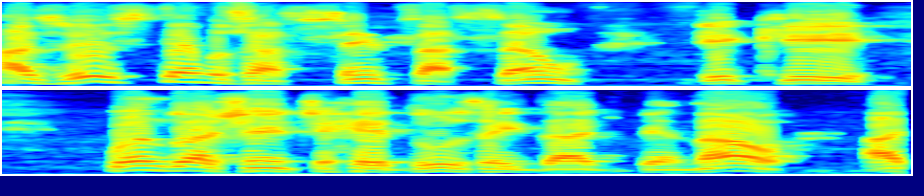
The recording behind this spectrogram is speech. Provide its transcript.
Às vezes temos a sensação de que quando a gente reduz a idade penal, a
